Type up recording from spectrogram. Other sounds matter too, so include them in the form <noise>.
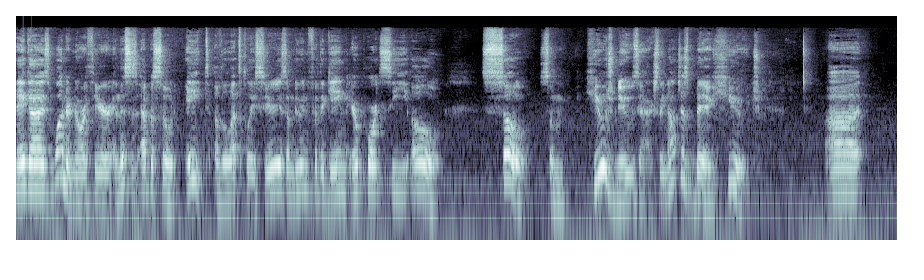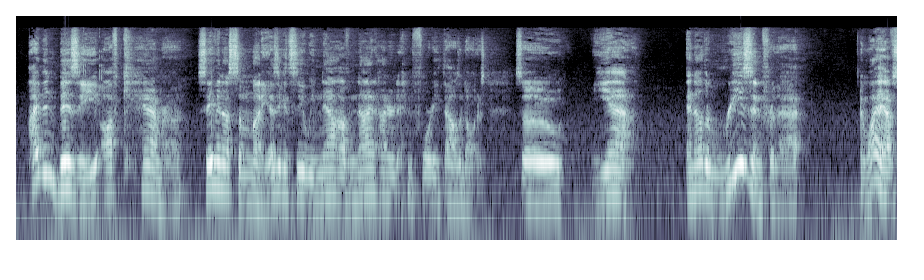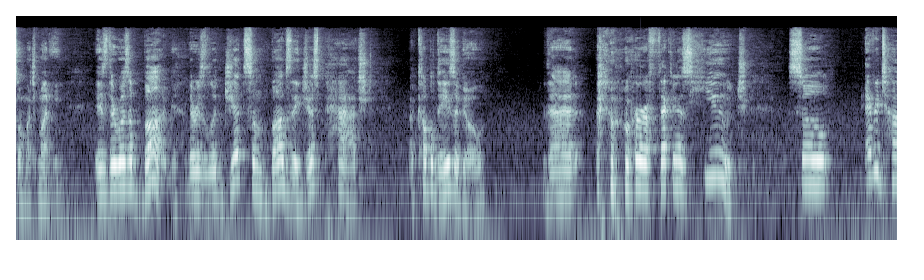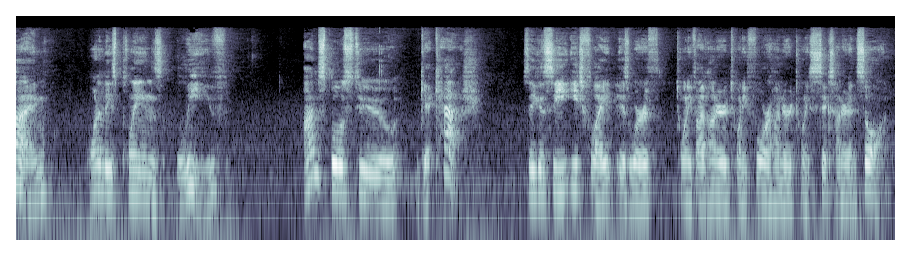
Hey guys, Wander North here, and this is episode 8 of the Let's Play series I'm doing for the game Airport CEO. So, some huge news actually, not just big, huge. Uh, I've been busy off camera saving us some money. As you can see, we now have $940,000. So, yeah. And now the reason for that, and why I have so much money, is there was a bug. There was legit some bugs they just patched a couple days ago that <laughs> were affecting us huge. So every time one of these planes leave, I'm supposed to get cash. So you can see each flight is worth 2500, 2400, 2600 and so on.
